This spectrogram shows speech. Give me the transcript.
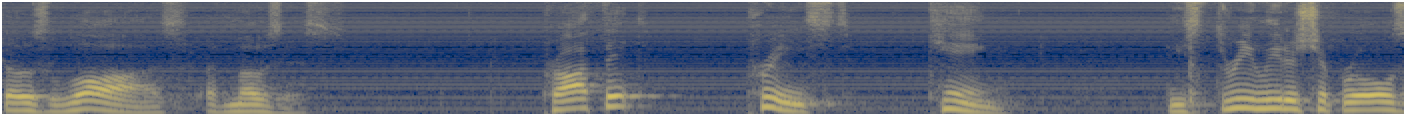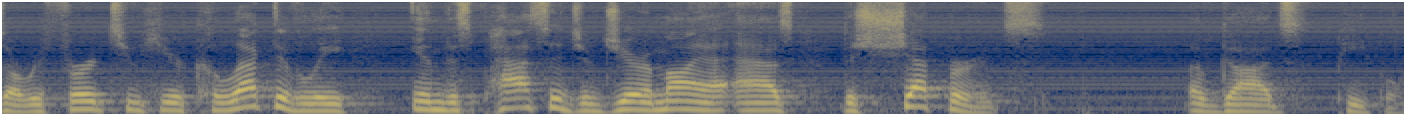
those laws of Moses. Prophet, priest, king. These three leadership roles are referred to here collectively in this passage of Jeremiah as the shepherds of God's people.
